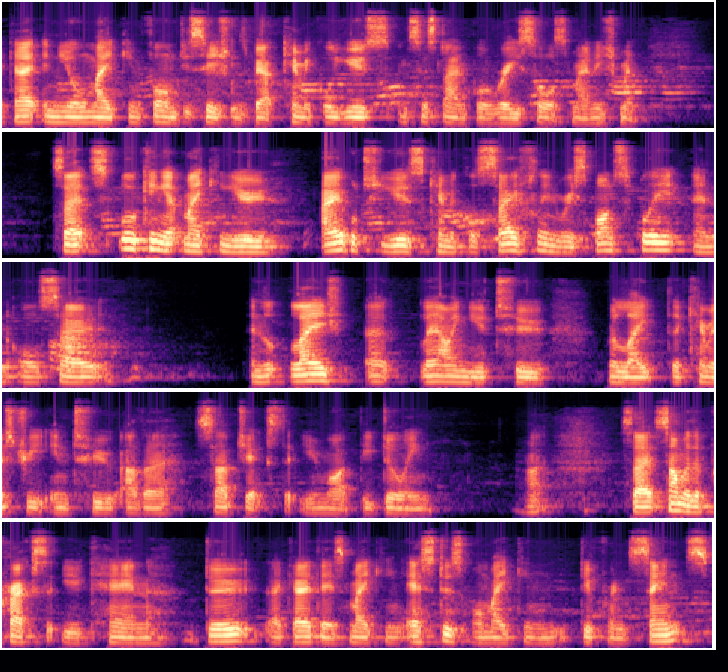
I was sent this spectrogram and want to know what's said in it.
Okay, and you'll make informed decisions about chemical use and sustainable resource management. So it's looking at making you able to use chemicals safely and responsibly and also uh, allowing you to relate the chemistry into other subjects that you might be doing. Right? So some of the practice that you can do, okay, there's making esters or making different scents.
